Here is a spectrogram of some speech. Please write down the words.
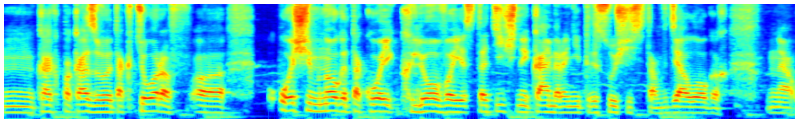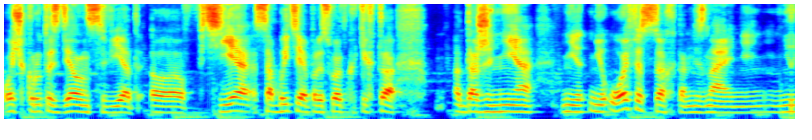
как показывают актеров, а, очень много такой клевой статичной камеры, не трясущейся там в диалогах. Очень круто сделан свет. Э, все события происходят в каких-то даже не, не, не офисах, там, не знаю, не, не,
